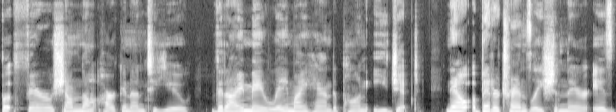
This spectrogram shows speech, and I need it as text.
But Pharaoh shall not hearken unto you that I may lay my hand upon Egypt. Now, a better translation there is,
